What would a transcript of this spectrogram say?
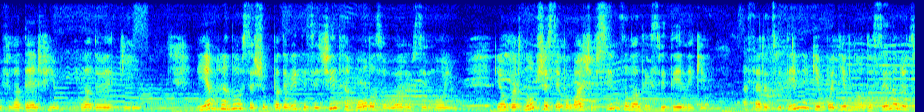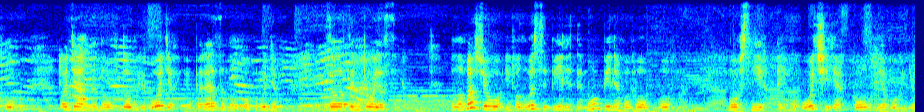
у Філадельфію і Ладоякію. Я вглянувся, щоб подивитися, чий це голос говорив зі мною. І, обернувшись, я побачив сім золотих світильників, а серед світильників, подібного до сина людського, одягненого в довгий одяг і оперезаного по грудям золотим поясом. Голова ж його і волосся білі, немов біля вовна, мов сніг, а його очі, як полум'я вогню,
